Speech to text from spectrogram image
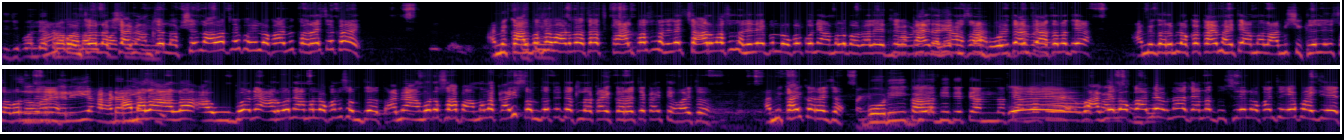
तिची पण लेकरं बाळाला लक्ष आम्ही उपाशी आमचं लक्ष लावत नाही कोणी लोक. आम्ही करायचं काय? आम्ही कालपासून वाट बघतात कालपासून झालेलं आहे चार वाजता झालेलं आहे पण लोक कोणी आम्हाला बघायला येत नाही का? काय तरी झालं आमच्या कसं बोलतं आमच्या हाताला द्या आम्ही गरीब लोक काय माहिती आम्हाला? आम्ही शिकलेले सवरलेले नाही. सवरलेली हाडांनी आम्हाला अशी. आलं आ- उभं नाही आडवं नाही आम्हाला लोकांना समजत. आम्ही अंगोडा साप आम्हाला काही समजत नाही त्यातलं काय करायचं काय ठेवायचं. आम्ही काय करायचं नाही. बोडी काढणे ते त्यांना ते त्यांना ते वागे लोक आम्ही आहो ना त्यांना दुसऱ्या लोकांचे हे पाहिजेत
